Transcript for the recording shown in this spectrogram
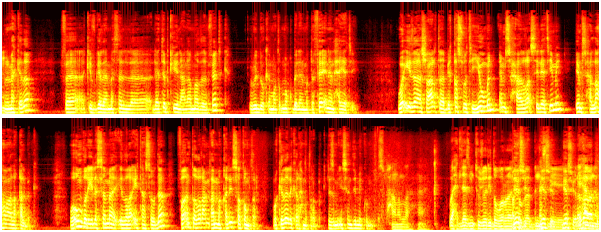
ولا كذا فكيف قالها مثل لا تبكين على ماضي فاتك يريدك مقبلا متفائلا لحياتي. وإذا شعرت بقسوة يوم امسح على رأس اليتيم يمسح الله على قلبك. وانظر إلى السماء إذا رأيتها سوداء فانتظر عما قليل ستمطر وكذلك رحمة ربك لازم الإنسان ديما يكون مثل سبحان الله آه. واحد لازم toujours يدور بالناس اللي يحاولوا.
